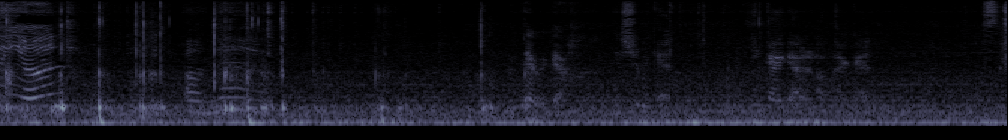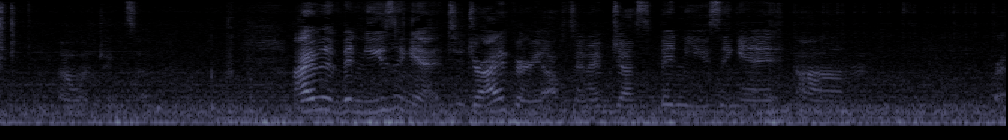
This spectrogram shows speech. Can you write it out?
stand. Oh no! There we go. It should be good. I think I got it on there good. I want to drink so. I haven't been using it to drive very often. I've just been using it, um, bro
